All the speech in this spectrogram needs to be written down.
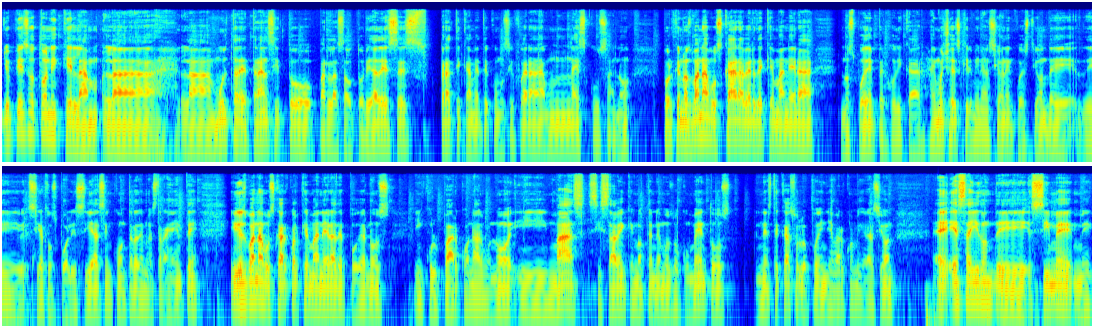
Yo pienso, Tony, que la, multa de tránsito para las autoridades es prácticamente como si fuera una excusa, ¿no? Porque nos van a buscar a ver de qué manera nos pueden perjudicar. Hay mucha discriminación en cuestión de, ciertos policías en contra de nuestra gente. Y ellos van a buscar cualquier manera de podernos inculpar con algo, ¿no? Y más si saben que no tenemos documentos, en este caso lo pueden llevar con migración. Eh, es ahí donde sí me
